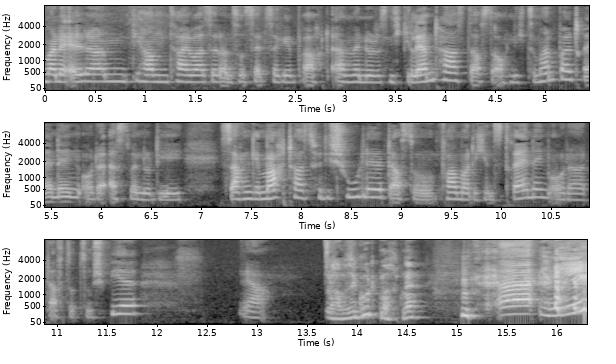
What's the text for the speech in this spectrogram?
meine Eltern, die haben teilweise dann so Sätze gebracht, ähm, wenn du das nicht gelernt hast, darfst du auch nicht zum Handballtraining oder erst wenn du die Sachen gemacht hast für die Schule, darfst du, fahr mal dich ins Training oder darfst du zum Spiel. Ja, Haben sie gut gemacht, ne? Äh, nee.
